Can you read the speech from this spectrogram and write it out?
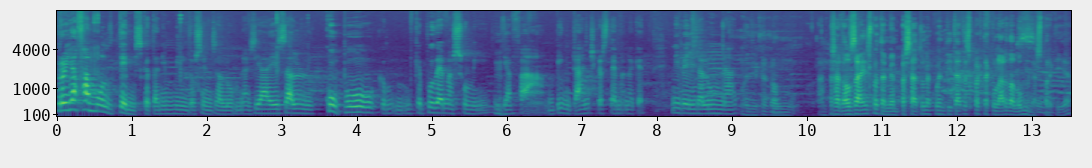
però ja fa molt temps que tenim 1.200 alumnes. Ja és el cupo que podem assumir. Ja fa 20 anys que estem en aquest nivell d'alumnat. Vull dir que com han passat els anys, però també han passat una quantitat espectacular d'alumnes sí. per aquí, eh?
